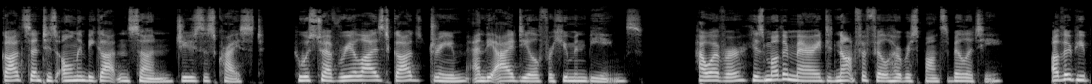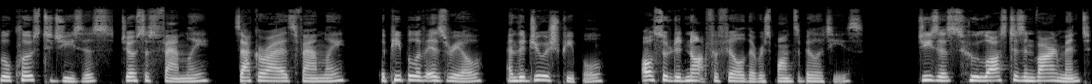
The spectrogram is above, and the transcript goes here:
God sent his only begotten Son, Jesus Christ, who was to have realized God's dream and the ideal for human beings. However, his mother Mary did not fulfill her responsibility. Other people close to Jesus, Joseph's family, Zachariah's family, the people of Israel, and the Jewish people, also did not fulfill their responsibilities. Jesus, who lost his environment,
